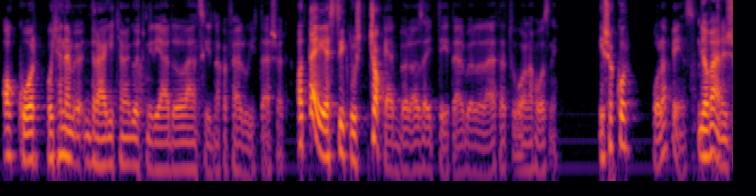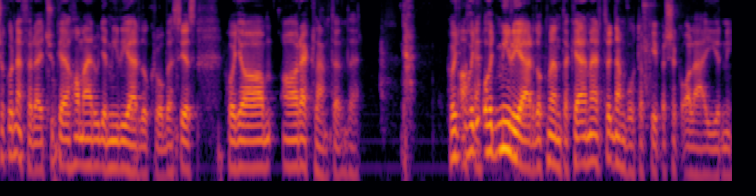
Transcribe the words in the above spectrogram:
akkor, hogyha nem drágítja meg 5 milliárddal a Lánchídnak a felújítását. A teljes ciklus csak ebből az egy tételből le lehetett volna hozni. És akkor hol a pénz? Ja, várj, és akkor ne felejtsük el, ha már ugye milliárdokról beszélsz, hogy a, a reklámtender. Hogy, hogy, hogy milliárdok mentek el, mert hogy nem voltak képesek aláírni.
